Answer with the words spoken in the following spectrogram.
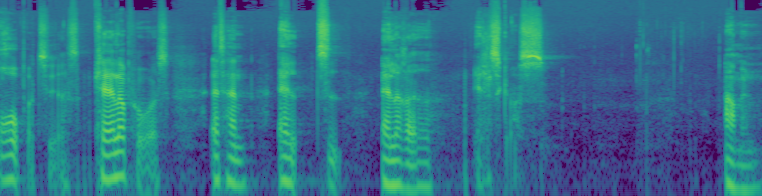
råber til os, kalder på os, at han altid allerede elsker os. Amen.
